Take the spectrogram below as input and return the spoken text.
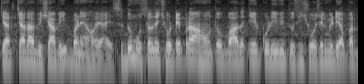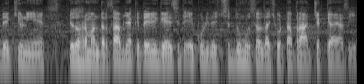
ਚਰਚਾ ਦਾ ਵਿਸ਼ਾ ਵੀ ਬਣਿਆ ਹੋਇਆ ਹੈ। ਸਿੱਧੂ ਮੂਸੇਵਾਲ ਦੇ ਛੋਟੇ ਭਰਾ ਹੋਣ ਤੋਂ ਬਾਅਦ ਇਹ ਕੁੜੀ ਵੀ ਤੁਸੀਂ ਸੋਸ਼ਲ ਮੀਡੀਆ ਉੱਪਰ ਦੇਖੀ ਹੋਣੀ ਹੈ। ਜਦੋਂ ਹਰਮੰਦਰ ਸਾਹਿਬ ਜਾਂ ਕਿਤੇ ਵੀ ਗਏ ਸੀ ਤੇ ਇਹ ਕੁੜੀ ਨੇ ਸਿੱਧੂ ਮੂਸੇਵਾਲ ਦਾ ਛੋਟਾ ਭਰਾ ਚੱਕਿਆ ਆਇਆ ਸੀ।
